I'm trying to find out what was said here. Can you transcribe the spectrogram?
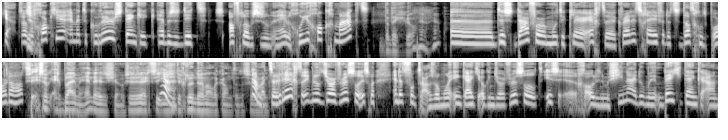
Ja, het was Ja. een gokje. En met de coureurs, denk ik, hebben ze dit afgelopen seizoen een hele goede gok gemaakt. Dat denk ik wel, ja. ja. Eh, dus daarvoor moet ik Claire echt eh, credits geven dat ze dat goed op orde had. Ze is er ook echt blij mee, hè, deze show. Ze is echt, ze, Ja. je ziet de glunder aan alle kanten. Dat is Ja, maar terecht. Ik bedoel, George Russell is gewoon... En dat vond ik trouwens wel mooi inkijkje ook in George Russell. Het is eh geoliede machine. Hij doet me een beetje denken aan,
